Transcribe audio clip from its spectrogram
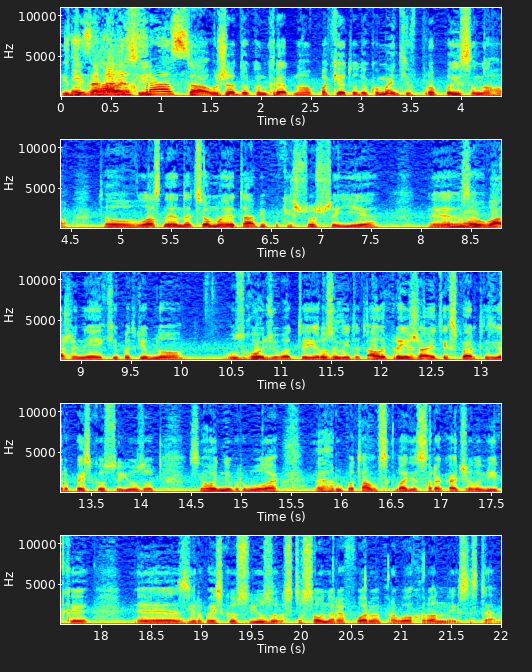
і, загальних декларацій фраз. та вже до конкретного пакету документів прописаного, то власне на цьому етапі поки що ще є е, зауваження, які потрібно узгоджувати і розуміти. Але приїжджають експерти з Європейського Союзу. От Сьогодні прибула е, група там в складі 40 чоловік е, з Європейського Союзу стосовно реформи правоохоронної системи.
